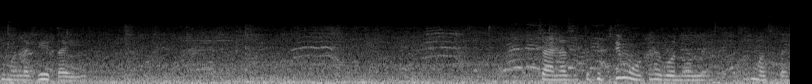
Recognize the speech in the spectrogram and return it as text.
तुम्हाला घेता येईल. चायनाचं तर किती मोठं आहे बनवलं आहे खूप मस्त आहे.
